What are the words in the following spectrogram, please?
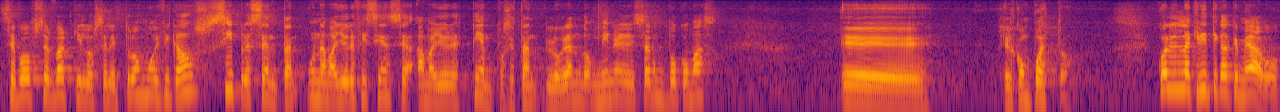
se puede observar que los electrodos modificados sí presentan una mayor eficiencia a mayores tiempos. Se están logrando mineralizar un poco más eh, el compuesto. ¿Cuál es la crítica que me hago?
